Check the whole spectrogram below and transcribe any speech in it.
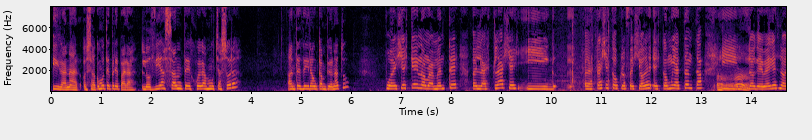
y ganar? O sea, ¿cómo te preparas? ¿Los días antes juegas muchas horas? ¿Antes de ir a un campeonato? Pues es que normalmente en las clases y en las clases con profesores estoy muy atenta y Ah. los deberes los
